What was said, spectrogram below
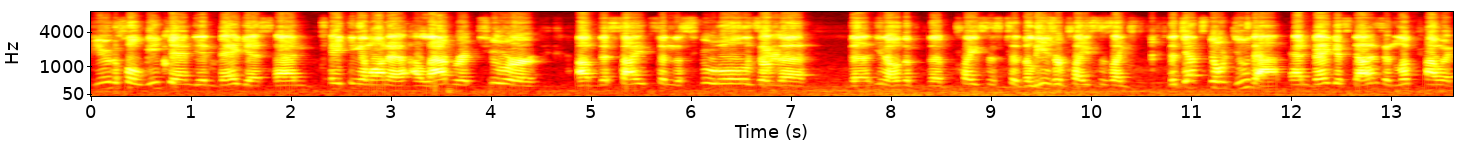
beautiful weekend in Vegas and taking him on an elaborate tour of the sites and the schools and the the you know the, the places to the leisure places like the Jets don't do that and Vegas does and look how it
